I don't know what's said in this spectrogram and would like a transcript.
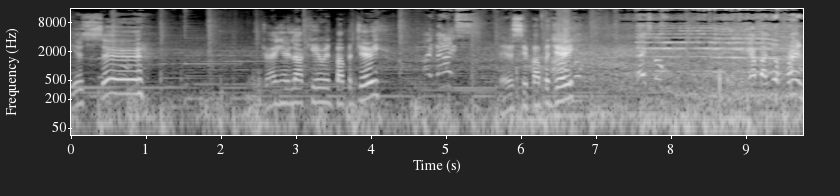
Yes, sir. Trying your luck here with Papa Jerry. Hi guys! There's si Papa Jerry. Guys, look! We have a new friend.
